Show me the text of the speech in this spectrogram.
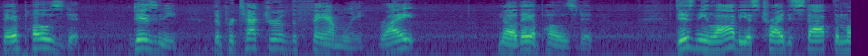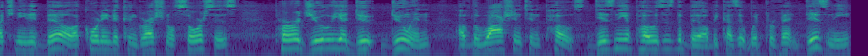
They opposed it. Disney, the protector of the family, right? No, they opposed it. Disney lobbyists tried to stop the much needed bill, according to congressional sources, per Julia Duin of the Washington Post. Disney opposes the bill because it would prevent Disney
